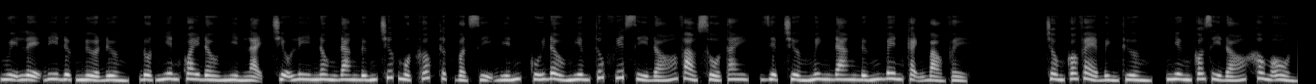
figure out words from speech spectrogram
ngụy Lệ đi được nửa đường, đột nhiên quay đầu nhìn lại, Triệu Ly Nông đang đứng trước một gốc thực vật dị biến, cúi đầu nghiêm túc viết gì đó vào sổ tay, Diệp Trường Minh đang đứng bên cạnh bảo vệ. Trông có vẻ bình thường, nhưng có gì đó không ổn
